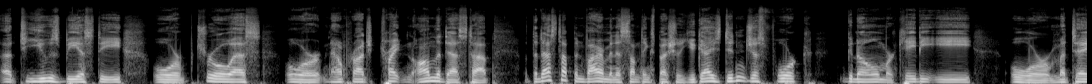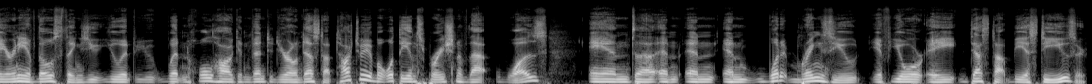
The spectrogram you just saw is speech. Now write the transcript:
uh, to use BSD or TrueOS or now Project Trident on the desktop. But the desktop environment is something special. You guys didn't just fork GNOME or KDE or Mate or any of those things. You you, had, you went and whole hog invented your own desktop. Talk to me about what the inspiration of that was. And uh, and and and what it brings you if you're a desktop BSD user.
